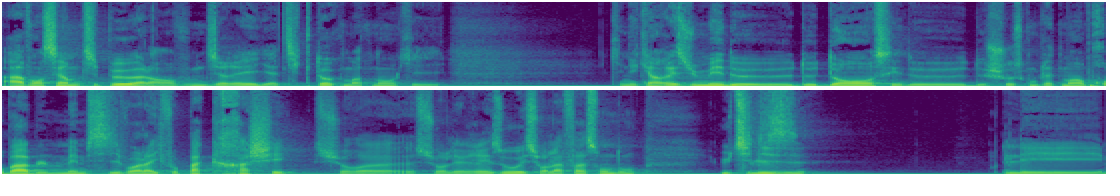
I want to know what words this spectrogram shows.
à avancer un petit peu. Alors, vous me direz, il y a TikTok maintenant qui, qui n'est qu'un résumé de, de, danse et de, de, choses complètement improbables, même si voilà, il ne faut pas cracher sur, euh, sur les réseaux et sur la façon dont utilisent les,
